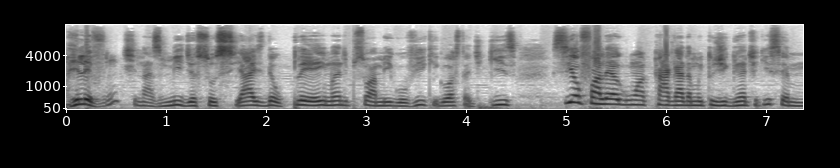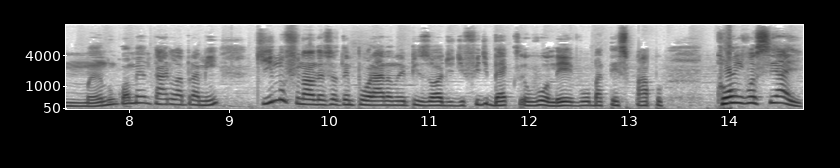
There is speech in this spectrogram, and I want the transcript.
relevante nas mídias sociais, deu play aí, mande pro seu amigo ouvir que gosta de Kiss. Se eu falei alguma cagada muito gigante aqui, você manda um comentário lá pra mim, que no final dessa temporada, no episódio de feedbacks, eu vou ler, vou bater esse papo com você aí.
